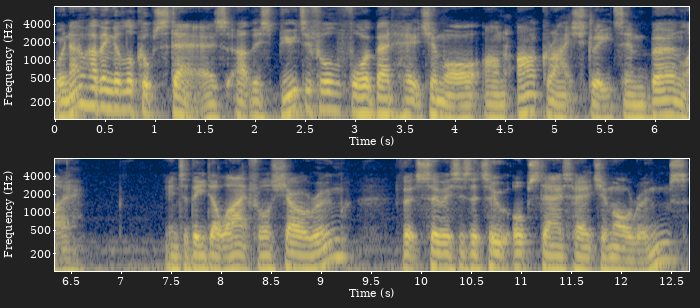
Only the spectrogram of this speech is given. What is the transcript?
We're now having a look upstairs at this beautiful four bed HMO on Arkwright Street in Burnley into the delightful shower room that services the two upstairs HMO rooms.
